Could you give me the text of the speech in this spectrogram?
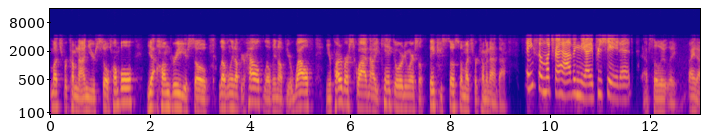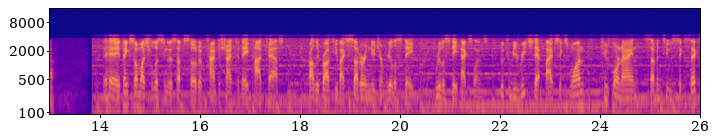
much for coming on. You're so humble yet hungry. You're so leveling up your health leveling up your wealth. You're part of our squad now. You can't go anywhere. So thank you so so much for coming on doc Thanks so much for having me. I appreciate it. absolutely bye now hey thanks so much for listening to this episode of time to shine today podcast proudly brought to you by sutter and nugent real estate Real Estate Excellence, who can be reached at 561 249 7266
